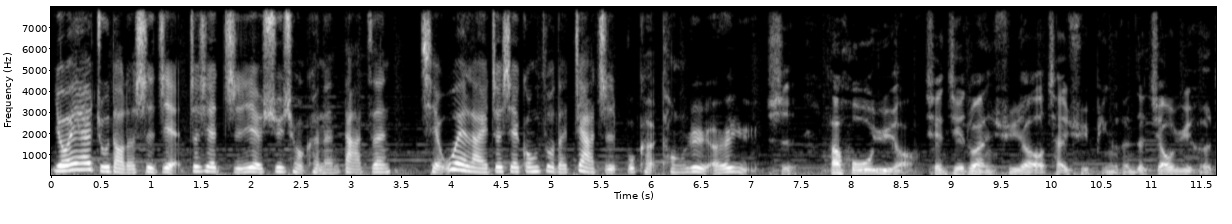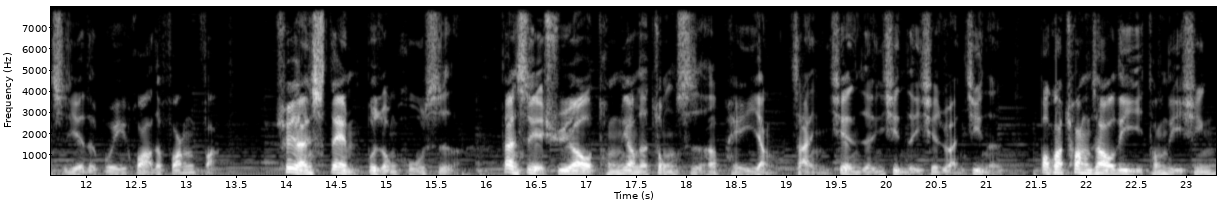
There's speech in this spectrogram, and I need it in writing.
由 AI 主导的世界，这些职业需求可能大增，且未来这些工作的价值不可同日而语。是他呼吁啊，现阶段需要采取平衡的教育和职业的规划的方法。虽然 STEM 不容忽视了，但是也需要同样的重视和培养展现人性的一些软技能，包括创造力、同理心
